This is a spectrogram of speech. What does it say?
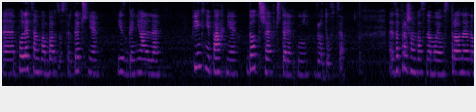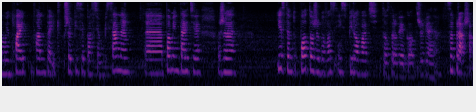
E, polecam Wam bardzo serdecznie. Jest genialne. Pięknie pachnie do 3-4 dni w lodówce. Zapraszam Was na moją stronę, na mój fanpage Przepisy Pasją Pisane. E, pamiętajcie, że jestem tu po to, żeby Was inspirować do zdrowego odżywiania. Zapraszam.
